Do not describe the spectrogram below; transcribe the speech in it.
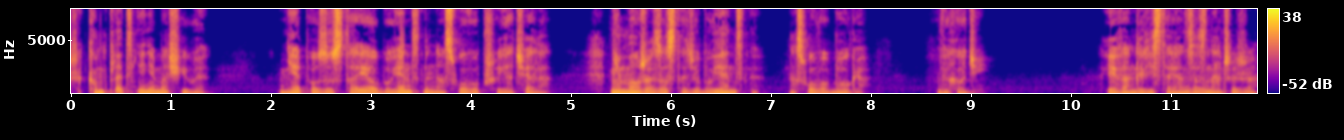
że kompletnie nie ma siły, nie pozostaje obojętny na słowo przyjaciela nie może zostać obojętny na słowo Boga. Wychodzi. Ewangelista Jan zaznaczy, że,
